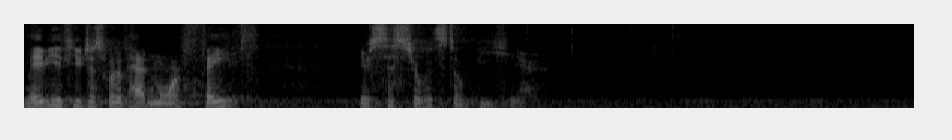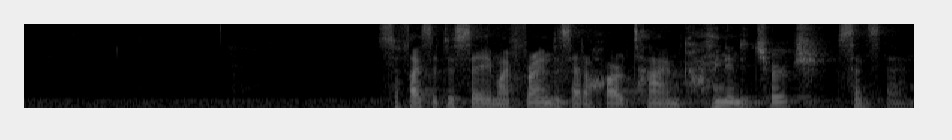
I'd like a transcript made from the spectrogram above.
Maybe if you just would have had more faith, your sister would still be here. Suffice it to say, my friend has had a hard time coming into church since then.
